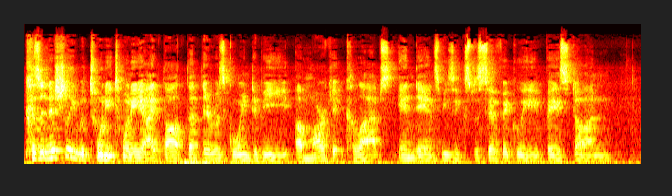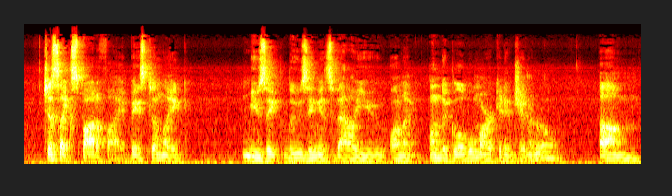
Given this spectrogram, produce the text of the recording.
because initially with 2020 i thought that there was going to be a market collapse in dance music specifically based on just like spotify based on like music losing its value on a on the global market in general. Um,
